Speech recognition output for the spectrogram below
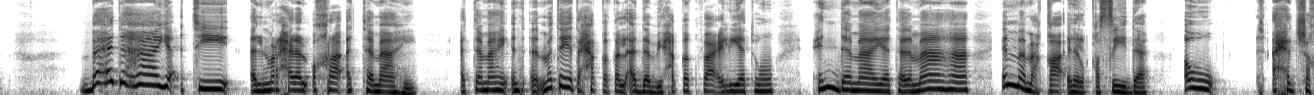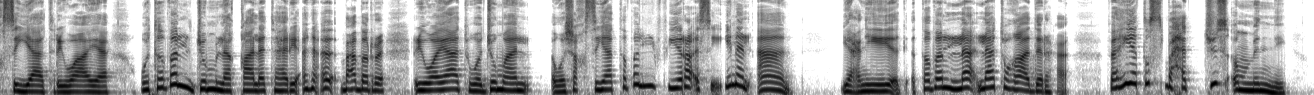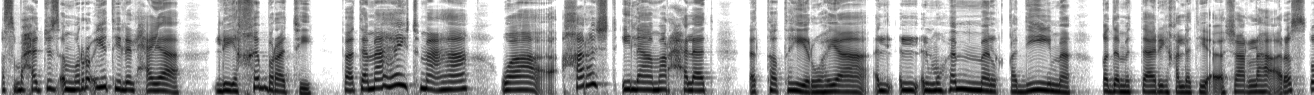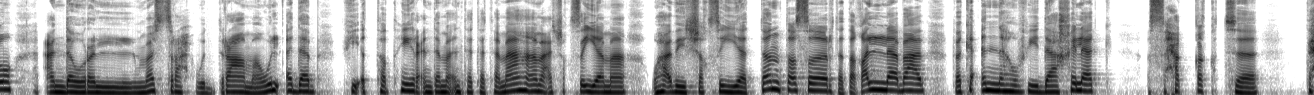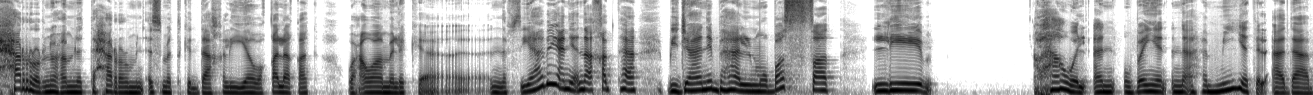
بعدها يأتي المرحلة الأخرى التماهي. التماهي متى يتحقق الأدب؟ يحقق فاعليته؟ عندما يتماهى إما مع قائل القصيدة أو أحد شخصيات رواية وتظل جملة قالتها أنا بعض الروايات وجمل وشخصيات تظل في رأسي إلى الآن. يعني تظل لا لا تغادرها. فهي تصبحت جزء مني أصبحت جزء من رؤيتي للحياة لخبرتي. فتماهيت معها وخرجت إلى مرحلة التطهير وهي المهمة القديمة قدم التاريخ التي أشار لها أرسطو عن دور المسرح والدراما والأدب في التطهير عندما أنت تتماهى مع شخصية ما وهذه الشخصية تنتصر تتغلب فكأنه في داخلك حققت تحرر نوع من التحرر من أزمتك الداخلية وقلقك وعواملك النفسية. هذا يعني أنا أخذتها بجانبها المبسط ل أحاول أن أبين أن أهمية الآداب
